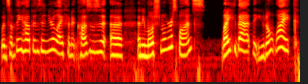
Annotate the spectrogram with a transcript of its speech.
when something happens in your life and it causes a, an emotional response like that that you don't like,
